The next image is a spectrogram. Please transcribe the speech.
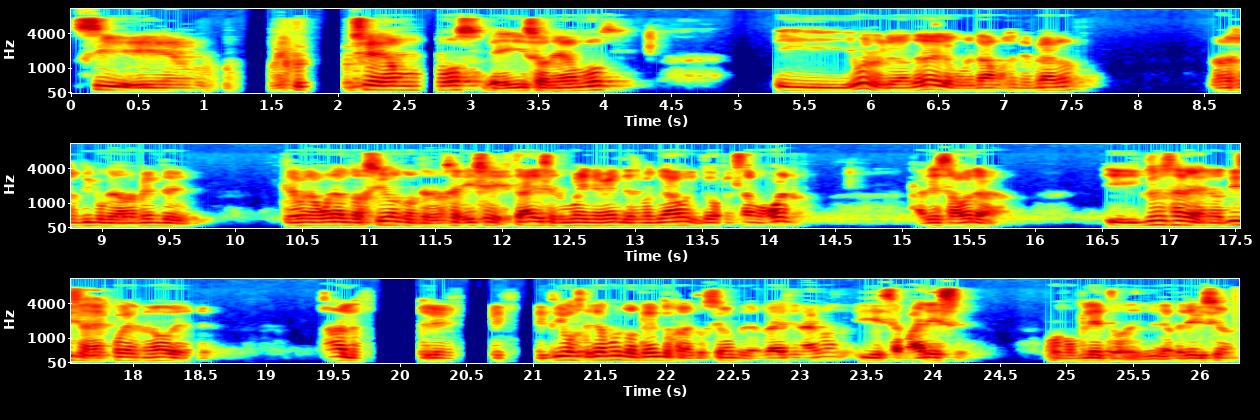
Sí, eh, escuché ambos, leí sobre ambos. Y bueno, lo de Andrade lo comentábamos en temprano. ¿no? Es un tipo que de repente tiene una buena actuación contra, no sé, AJ Styles en un main event de SmackDown y todos pensamos, bueno, tal vez ahora. Y incluso salen las noticias después, ¿no? De, ah, los directivos estarían muy contentos con la actuación de Andrade en y desaparece por completo de la televisión.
